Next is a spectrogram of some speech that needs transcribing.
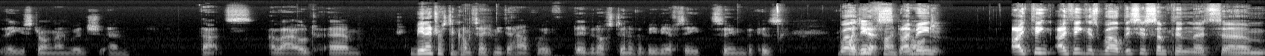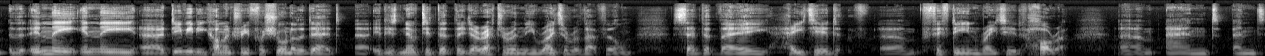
they use strong language, and that's allowed. Um, it'd be an interesting conversation for me to have with David Austin of the BBFC soon because Well, I do yes. find it I odd. mean, I think I think as well. This is something that um, in the in the uh, DVD commentary for Shaun of the Dead, uh, it is noted that the director and the writer of that film said that they hated um, 15 rated horror, um, and and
